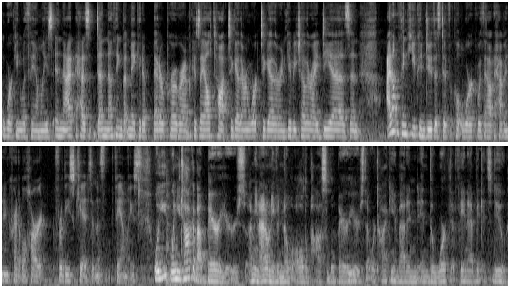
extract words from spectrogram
working with families and that has done nothing but make it a better program because they all talk together and work together and give each other ideas and I don't think you can do this difficult work without having an incredible heart for these kids and the families. Well, you, when you talk about barriers, I mean, I don't even know all the possible barriers that we're talking about and, and the work that fan advocates do.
